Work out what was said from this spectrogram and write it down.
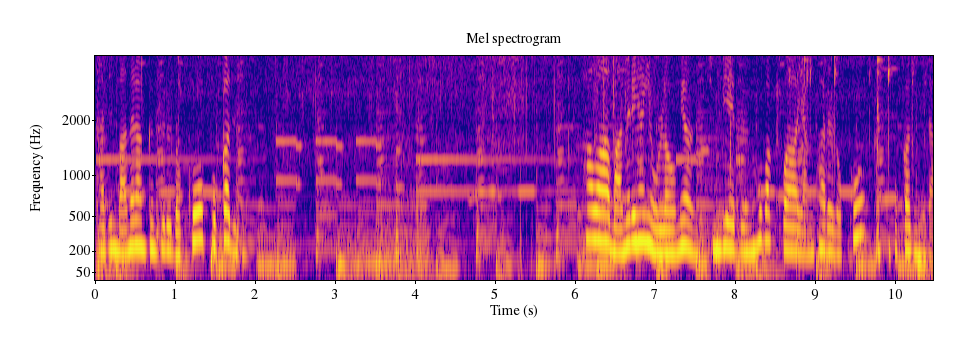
다진 마늘 한 큰술을 넣고 볶아주세요. 파와 마늘의 향이 올라오면 준비해둔 호박과 양파를 넣고 같이 볶아줍니다.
